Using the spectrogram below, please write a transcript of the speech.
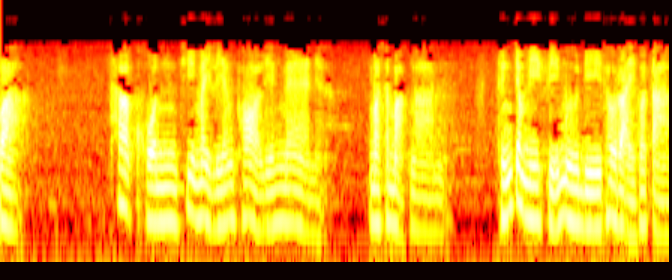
ว่าถ้าคนที่ไม่เลี้ยงพ่อเลี้ยงแม่เนี่ย มาสมัครงาน ถึงจะมีฝีมือดีเท่าไหร่ก็ตาม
